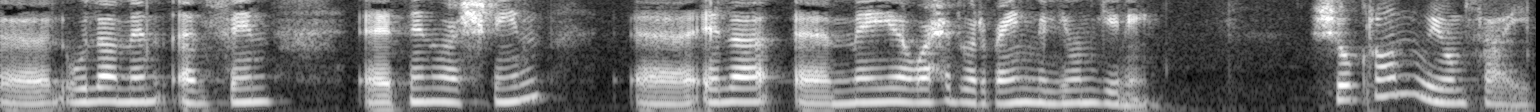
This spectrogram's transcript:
الأولى من ألفين اتنين وعشرين إلى مية واحد وأربعين مليون جنيه. شكرا ويوم سعيد.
